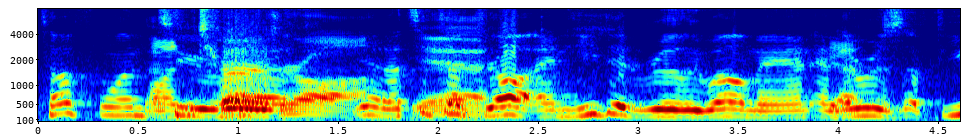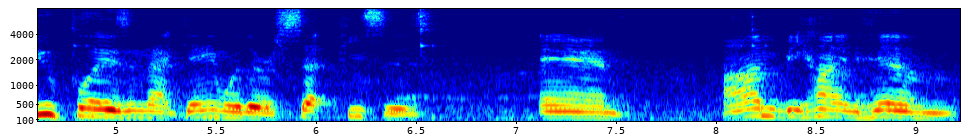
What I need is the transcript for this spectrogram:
tough one On to turf. uh, Draw. Yeah, that's a Yeah. tough draw, and he did really well, man. And Yeah. there was a few plays in that game where there were set pieces, and I'm behind him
